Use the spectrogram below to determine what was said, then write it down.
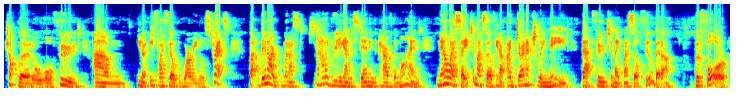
chocolate or, or food, um, you know, if I felt worried or stressed. But then I, when I started really understanding the power of the mind, now I say to myself, you know, I don't actually need that food to make myself feel better. Before,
